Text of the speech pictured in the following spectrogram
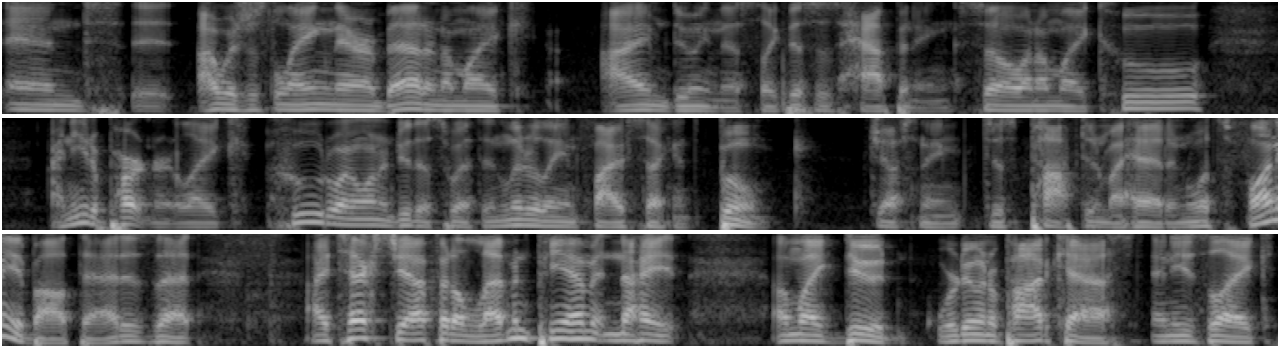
and it, I was just laying there in bed, and I'm like, I'm doing this. Like this is happening. So, and I'm like, who? I need a partner. Like who do I want to do this with? And literally in five seconds, boom, Geoff's name just popped in my head. And what's funny about that is that I text Geoff at 11 p.m. at night. I'm like, dude, we're doing a podcast, and he's like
